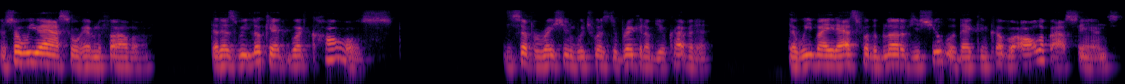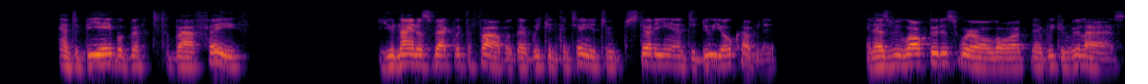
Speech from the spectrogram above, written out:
And so we ask, oh Heavenly Father, that as we look at what caused the separation, which was the breaking of your covenant, that we might ask for the blood of Yeshua that can cover all of our sins, and to be able to, by faith, unite us back with the Father, that we can continue to study and to do your covenant. And as we walk through this world, Lord, that we can realize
